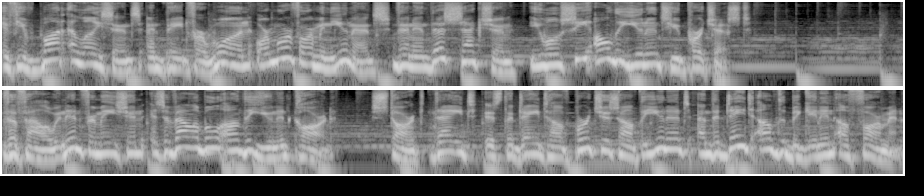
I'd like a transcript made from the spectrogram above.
If you've bought a license and paid for one or more farming units, then in this section, you will see all the units you purchased. The following information is available on the unit card. Start date is the date of purchase of the unit and the date of the beginning of farming.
